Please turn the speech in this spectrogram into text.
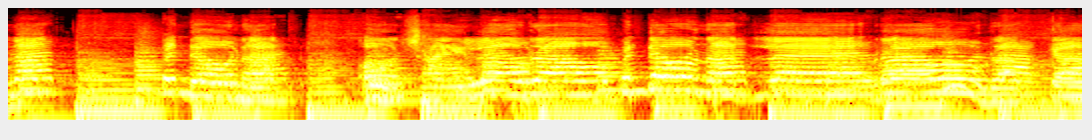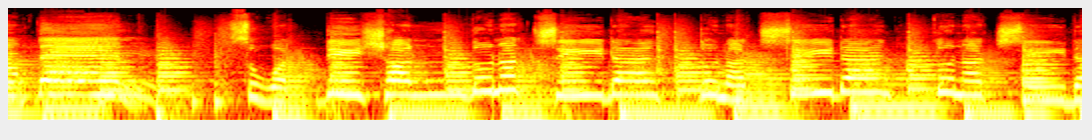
นโดนัท เป็นโดนัท โอ้ใช่แล้วเราเป็นโดนัทและเรารักการเต้น สวัสดีฉันโดนัทสีแดง โดนัทสีแดง โดนัทสีแด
